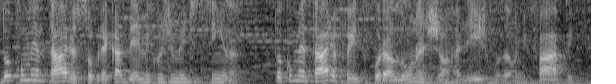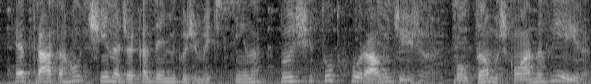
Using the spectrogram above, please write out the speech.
Documentário sobre acadêmicos de medicina. Documentário feito por alunas de jornalismo da Unifap retrata a rotina de acadêmicos de medicina no Instituto Rural Indígena. Voltamos com Adam Vieira.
